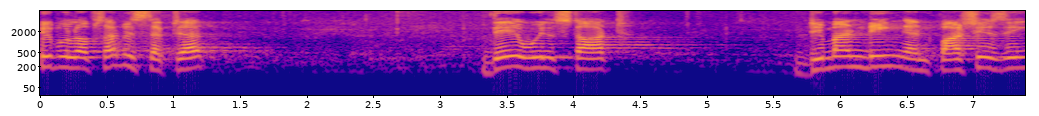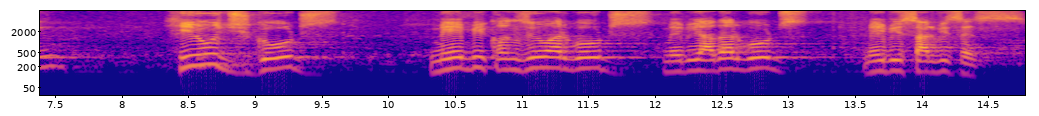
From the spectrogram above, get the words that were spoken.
people of service sector they will start demanding and purchasing huge goods, maybe consumer goods, maybe other goods, maybe services.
